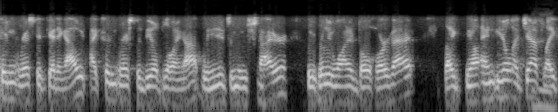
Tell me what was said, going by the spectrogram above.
couldn't risk it getting out. I couldn't risk the deal blowing up. We needed to move Schneider. We really wanted Bo Horvat. Like, you know, and you know what, Jeff, mm-hmm. like,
